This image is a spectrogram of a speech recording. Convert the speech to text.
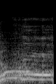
Roll the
